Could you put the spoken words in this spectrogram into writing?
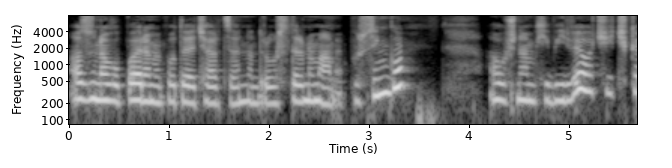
A znovu pojedeme po té čárce. Na druhou stranu máme pusinku. A už nám chybí dvě očička.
